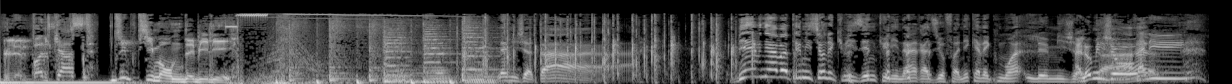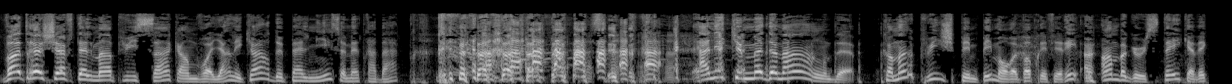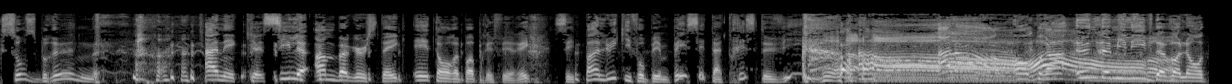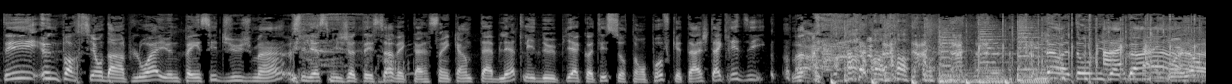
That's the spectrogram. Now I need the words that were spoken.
Le podcast du petit monde de Billy. La mijoteur. Bienvenue à votre émission de cuisine culinaire radiophonique avec moi, le mijoteur. Allô, Mijo. Salut. Votre chef tellement puissant qu'en me voyant, les cœurs de palmier se mettre à battre. Annick me demande comment puis-je pimper mon repas préféré, un hamburger steak avec sauce brune? Annick, si le hamburger steak est ton repas préféré, c'est pas lui qu'il faut pimper, c'est ta triste vie. Alors, on prend une demi-livre de volonté, une portion d'emploi et une pincée de jugement. Tu laisses mijoter ça avec ta 50 tablettes, les deux pieds à côté sur ton pouf que t'as acheté à crédit. Le retour mijoteur. Voyons,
